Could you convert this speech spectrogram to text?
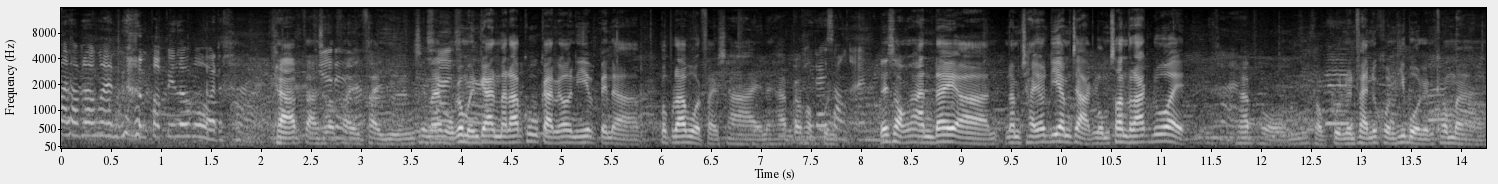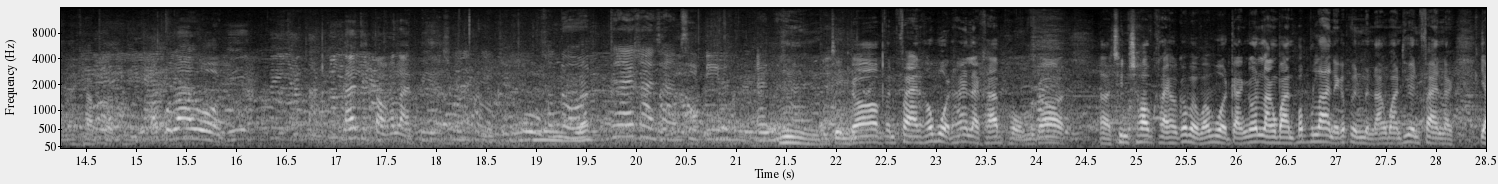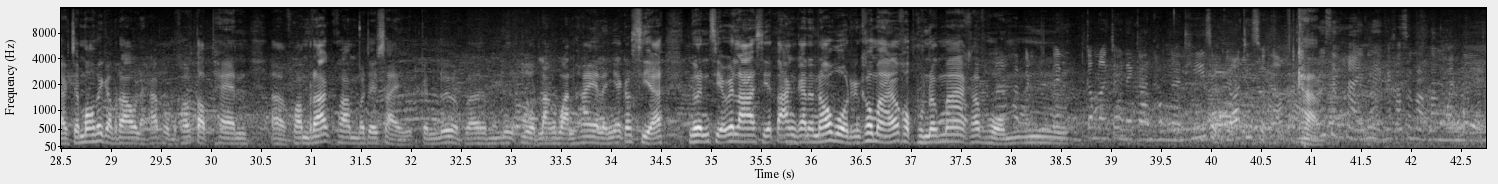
มารับรางวัล Popular Vote ค่ะ ครับแต่สำหรับฝ่ายฝ่ายหญิงใช่ไหมใช่ผมก็เหมือนกันมารับคู่กันก็วันนี้เป็น popular vote ฝ่ายชายนะครับก็ขอบคุณได้สองอัน ได้สองอันได้อ่านำชายยอดเยี่ยมจากลมซ่อนรักด้วยค่ะครับผมขอบคุณแฟนๆทุกคนที่โหวตกันเข้ามานะครับผม popular vote นี่ได้ติดต่อกันหลายปีแล้วใช่ไหมสำหรับชมพู่ของหนูใช่ค่ะ3 4ปีเหมือนกันอืมจริงๆก็แฟนๆเขาโหวตให้แหละครับ ผมก็เอ่อ ชื่นชอบใครเขาก็แบบว่าโหวตกันก็รางวัล popular เนี่ยก็เป็นเหมือนรางวัลที่เป็นแฟนๆอยากจะมอบให้กับเราแหละครับผมเขาตอบแทนเอ่อความรักความเอาใจใส่กันด้วยแบบว่าโหวตรางวัลให้อะไรเงี้ยก็เสียเงินเสียเวลาเสียตังค์กันนะเนาะโหวตกันเข้ามาก็ขอบคุณมากๆครับผมอืมเป็นกำลังใจในการทำงานที่สุดยอดที่สุดแล้วค่ะครับรู้สึกหายเหนื่อยไหมคะสำหรับรางวัลนี้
